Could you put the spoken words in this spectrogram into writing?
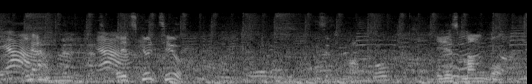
Yeah. Yeah. Yeah. It's good too. Is it mango? It is mango.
